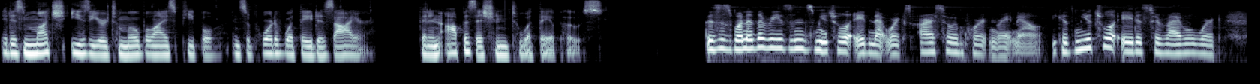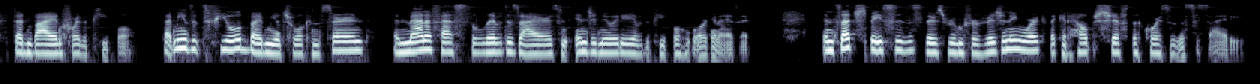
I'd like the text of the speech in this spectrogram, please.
It is much easier to mobilize people in support of what they desire than in opposition to what they oppose. This is one of the reasons mutual aid networks are so important right now, because mutual aid is survival work done by and for the people. That means it's fueled by mutual concern and manifests the lived desires and ingenuity of the people who organize it. In such spaces, there's room for visioning work that could help shift the course of the society.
